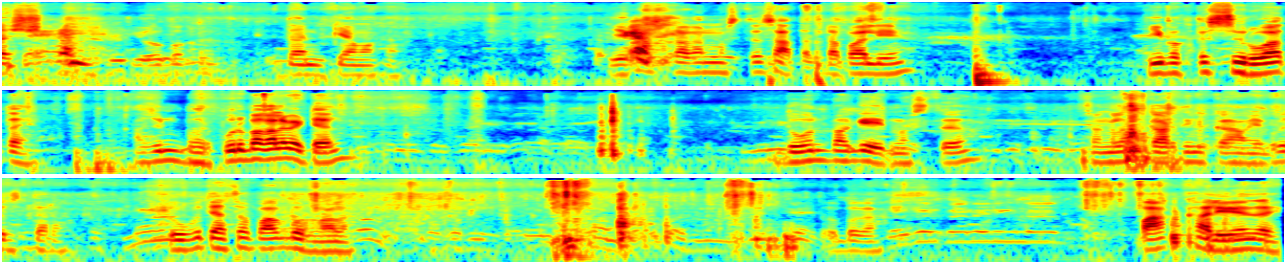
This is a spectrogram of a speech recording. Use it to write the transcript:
लष्की यो बघा दणक्या मासा एकच बघा मस्त सात आठ टप आली आहे. ही फक्त सुरुवात आहे. अजून भरपूर बघायला भेटेल. दोन पागे आहेत मस्त. चांगलाच काढतील काम आहे बघ जितारा तो पण त्याचा पाक भरून आला. तो बघा. पाक खाली नाही जाय.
